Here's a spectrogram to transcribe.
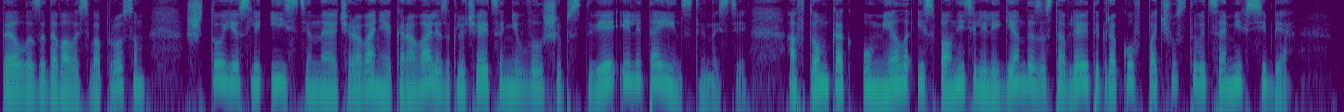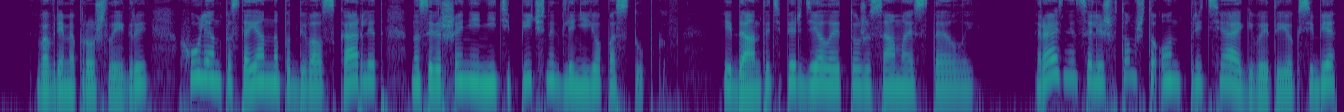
Телла задавалась вопросом, что если истинное очарование Каравали заключается не в волшебстве или таинственности, а в том, как умело исполнители легенды заставляют игроков почувствовать самих себя – во время прошлой игры Хулиан постоянно подбивал Скарлетт на совершение нетипичных для нее поступков. И Данте теперь делает то же самое с Теллой. Разница лишь в том, что он притягивает ее к себе,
